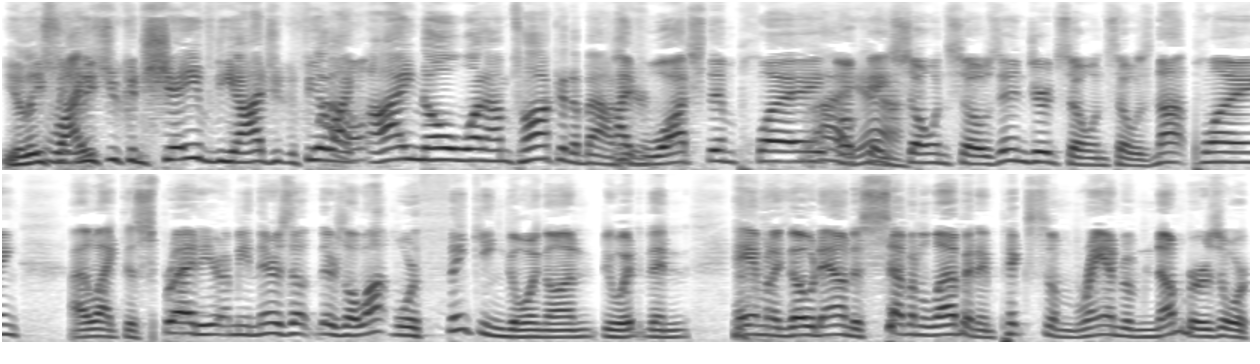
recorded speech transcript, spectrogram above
At least, right? at least you can shave the odds. You can feel well, like I know what I'm talking about. I've here. watched them play. Right, okay, so and so's injured. So and so is not playing. I like the spread here. I mean, there's a there's a lot more thinking going on to it than hey, I'm going to go down to 7-Eleven and pick some random numbers or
